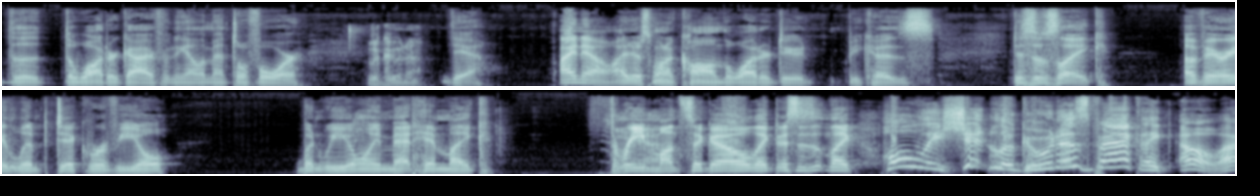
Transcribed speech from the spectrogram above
the, the water guy from the Elemental Four. Laguna. Yeah. I know. I just want to call him the water dude because this was like a very limp dick reveal when we only met him like three Yeah. months ago. Like this isn't like holy shit, Laguna's back. Like oh, I,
